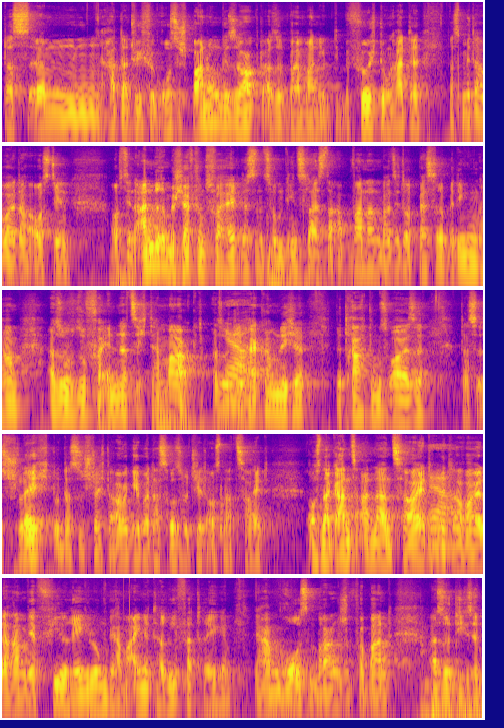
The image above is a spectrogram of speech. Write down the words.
Das ähm, hat natürlich für große Spannungen gesorgt, also weil man eben die Befürchtung hatte, dass Mitarbeiter aus den, aus den anderen Beschäftigungsverhältnissen zum Dienstleister abwandern, weil sie dort bessere Bedingungen haben. Also so verändert sich der Markt. Also ja. die herkömmliche Betrachtungsweise, das ist schlecht und das ist schlechter Arbeitgeber, das resultiert aus einer Zeit, aus einer ganz anderen Zeit. Ja. Mittlerweile haben wir viel Regelungen, wir haben eigene Tarifverträge, wir haben einen großen Branchenverband. Also diese,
